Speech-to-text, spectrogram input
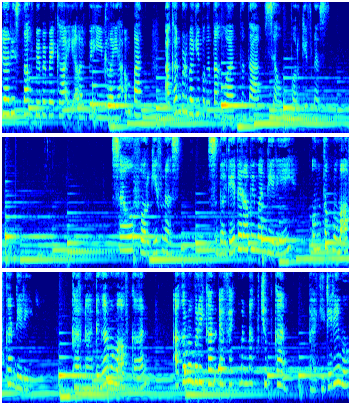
dari staf BPPK ILMPI wilayah 4 akan berbagi pengetahuan tentang self forgiveness. Self forgiveness sebagai terapi mandiri untuk memaafkan diri. Karena dengan memaafkan akan memberikan efek menakjubkan bagi dirimu.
